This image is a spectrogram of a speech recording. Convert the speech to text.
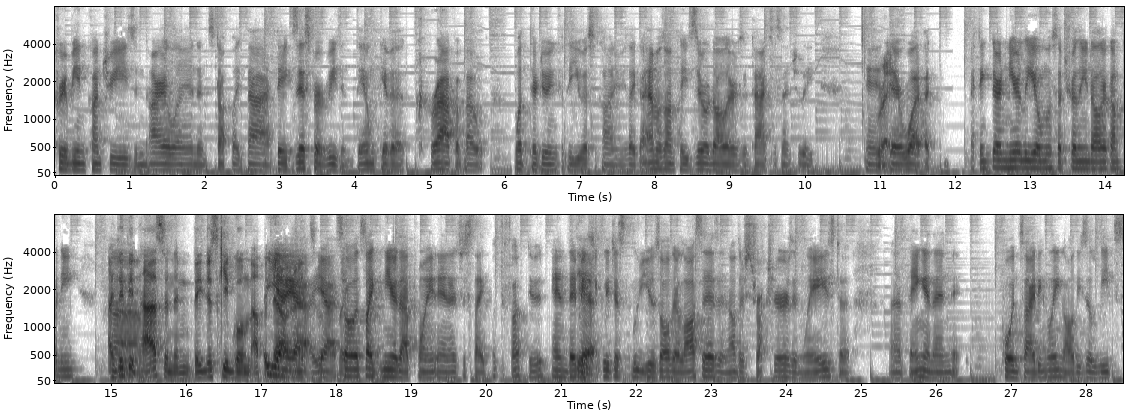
Caribbean countries and Ireland and stuff like that. They exist for a reason. They don't give a crap about what they're doing for the U.S. economy. Like Amazon pays zero dollars in tax essentially, and Right. they're what? a- I think they're nearly almost a trillion dollar company. I think they Um, pass and then they just keep going up and yeah, down. yeah, right? yeah. like, so it's like near that point, and it's just like, what the fuck, dude? And they Yeah. basically just use all their losses and other structures and ways to uh, thing, and then coincidingly, all these elites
